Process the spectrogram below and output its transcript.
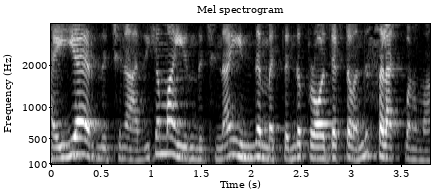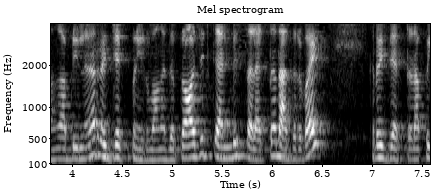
ஹையாக இருந்துச்சுன்னா அதிகமாக இருந்துச்சுன்னா இந்த மெத்தட் இந்த ப்ராஜெக்ட்டை வந்து செலக்ட் பண்ணுவாங்க. அப்படி இல்லைன்னா ரிஜெக்ட் பண்ணிடுவாங்க. இந்த project can be selected otherwise rejected அப்போ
